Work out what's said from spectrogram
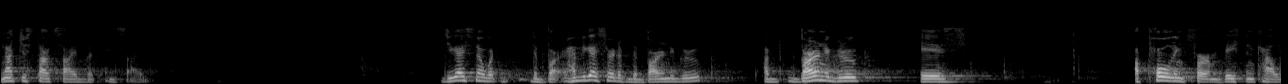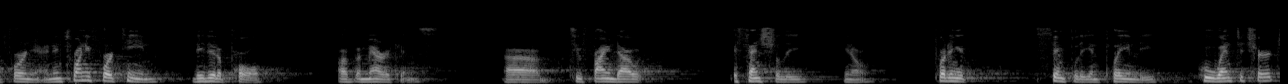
Not just outside, but inside. Do you guys know what the Bar- have you guys heard of the Barna Group? A Barna Group is a polling firm based in California, and in 2014 they did a poll of Americans uh, to find out, essentially, you know, putting it simply and plainly, who went to church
